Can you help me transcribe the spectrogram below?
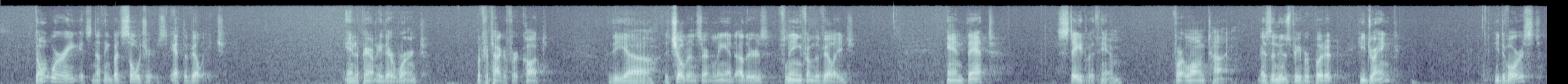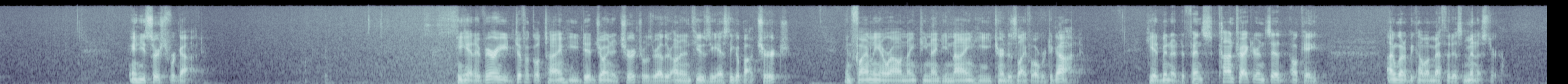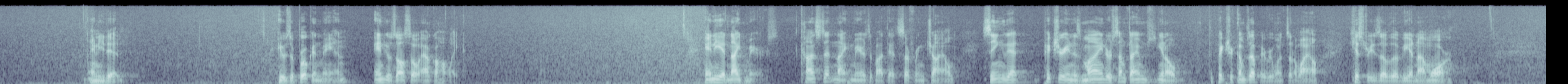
don't worry, it's nothing but soldiers at the village. And apparently there weren't. The photographer caught the, uh, the children, certainly, and others fleeing from the village. And that stayed with him for a long time. As the newspaper put it, he drank, he divorced, and he searched for God. He had a very difficult time. He did join a church, was rather unenthusiastic about church. And finally, around 1999, he turned his life over to God. He had been a defense contractor and said, okay, I'm going to become a Methodist minister. And he did. He was a broken man, and he was also alcoholic. And he had nightmares, constant nightmares about that suffering child, seeing that picture in his mind, or sometimes, you know, the picture comes up every once in a while, histories of the Vietnam War.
